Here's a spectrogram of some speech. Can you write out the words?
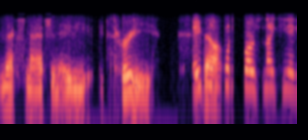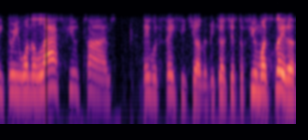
next match in '83. April twenty first, nineteen eighty three, one of the last few times they would face each other because just a few months later,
